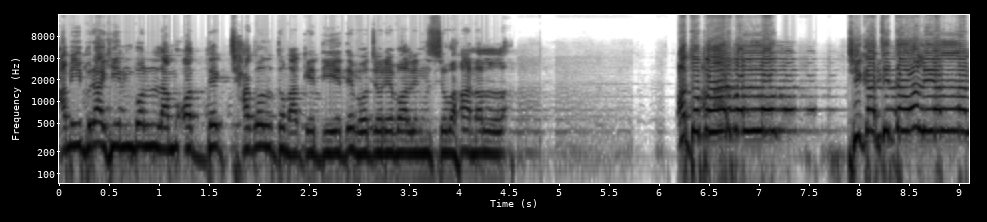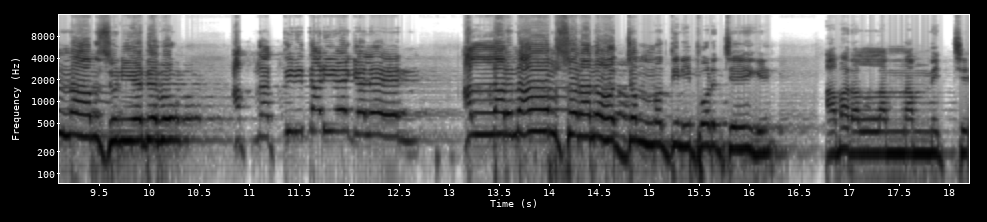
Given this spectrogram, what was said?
আমি ইব্রাহিম বললাম, অর্ধেক ছাগল তোমাকে দিয়ে দেব, জোরে বলেন সুবাহান আল্লাহ অতপর বলল, ঠিক আছে, তাহলে আল্লাহর নাম শুনিয়ে দেব। আপনার তিনি দাঁড়িয়ে গেলেন। আল্লাহর নাম শোনানোর জন্য তিনি পড়ছে। আমার আল্লাহর নাম নিচ্ছে।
